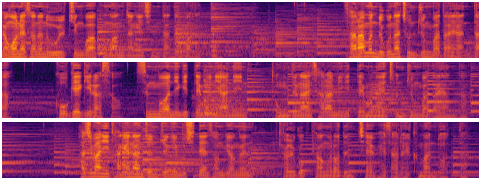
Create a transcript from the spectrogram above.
병원에서는 우울증과 공황장애 진단을 받았다. 사람은 누구나 존중받아야 한다. 고객이라서 승무원이기 때문이 아닌 동등한 사람이기 때문에 존중받아야 한다. 하지만 이 당연한 존중이 무시된 성경은 결국 병을 얻은 채 회사를 그만두었다.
